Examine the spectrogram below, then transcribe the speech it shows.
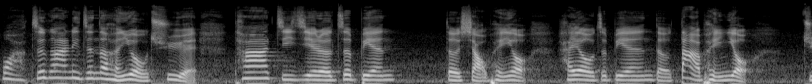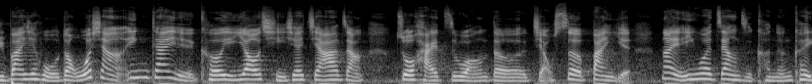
哇，这个案例真的很有趣诶！它集结了这边的小朋友，还有这边的大朋友，举办一些活动。我想应该也可以邀请一些家长做孩子王的角色扮演。那也因为这样子，可能可以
